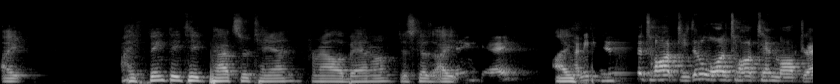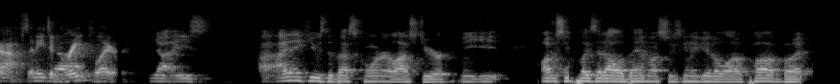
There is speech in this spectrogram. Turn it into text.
I I think they take Pat Surtain from Alabama just because I think, eh? I, I mean, he's in the top. He's in a lot of top ten mock drafts, and he's a Yeah. great player. yeah he's I I think he was the best corner last year. I mean, he obviously plays at Alabama, so he's going to get a lot of pub, but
